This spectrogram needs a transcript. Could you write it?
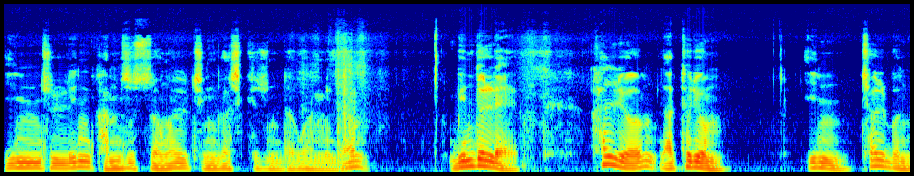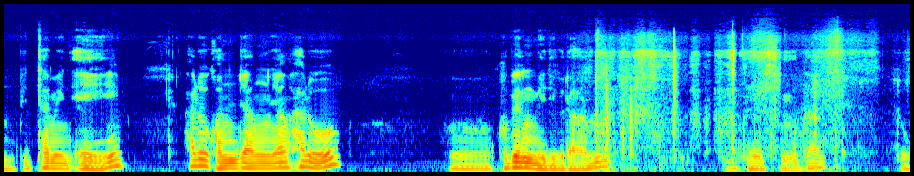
인슐린 감수성을 증가시켜 준다고 합니다. 민들레, 칼륨, 나트륨, 인, 철분, 비타민 A, 하루 권장량 하루 어, 900mg 되어 있습니다. 또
